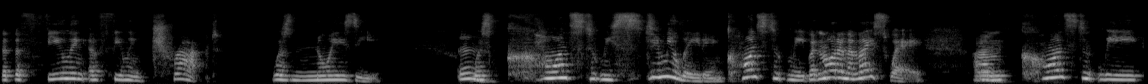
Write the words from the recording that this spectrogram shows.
that the feeling of feeling trapped was noisy, mm. was constantly stimulating, constantly, but not in a nice way, um, mm. constantly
